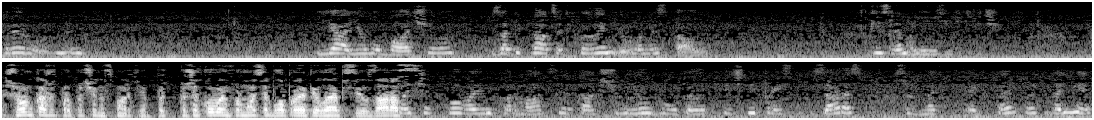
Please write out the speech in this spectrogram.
природною. Я його бачила, за 15 хвилин його не стало. Після моєї зустрічі. Що вам кажуть про причину смерті? Початкова інформація була про епілепсію. Зараз Початкова інформація, так, що в нього був епілептичний приступ. Зараз судмедексперт дає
